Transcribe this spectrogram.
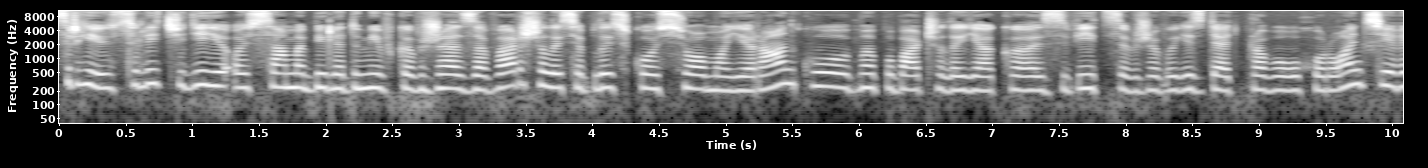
Сергію, слідчі дії ось саме біля домівки вже завершилися близько сьомої ранку. Ми побачили, як е, звідси вже виїздять правоохоронці.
